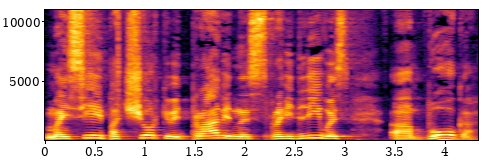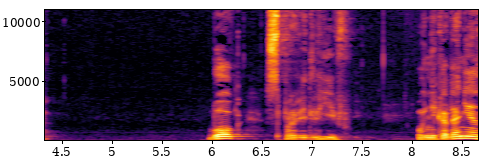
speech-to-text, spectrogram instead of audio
Моисей подчеркивает праведность, справедливость а, Бога. Бог справедлив. Он никогда не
